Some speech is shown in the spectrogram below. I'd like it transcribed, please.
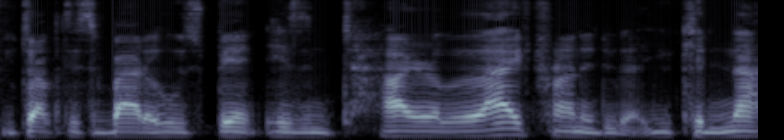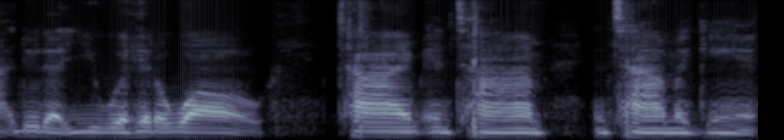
You talk to somebody who spent his entire life trying to do that. You cannot do that. You will hit a wall time and time and time again.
